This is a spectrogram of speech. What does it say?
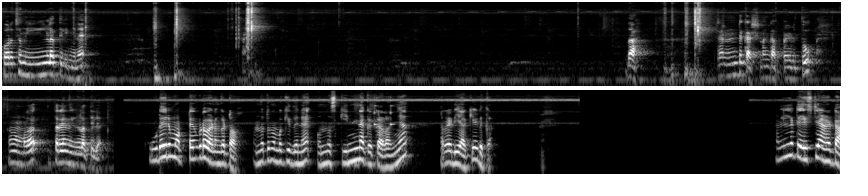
കുറച്ച് നീളത്തിൽ ഇങ്ങനെ ഇതാ രണ്ട് കഷ്ണം കപ്പ എടുത്തു. നമ്മൾ ഇത്രയും നീളത്തിൽ. കൂടെ ഒരു മുട്ടയും കൂടെ വേണം കേട്ടോ. എന്നിട്ട് നമുക്കിതിനെ ഒന്ന് സ്കിന്നൊക്കെ കളഞ്ഞ് റെഡിയാക്കി എടുക്കാം. നല്ല ടേസ്റ്റിയാണ് കേട്ടോ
